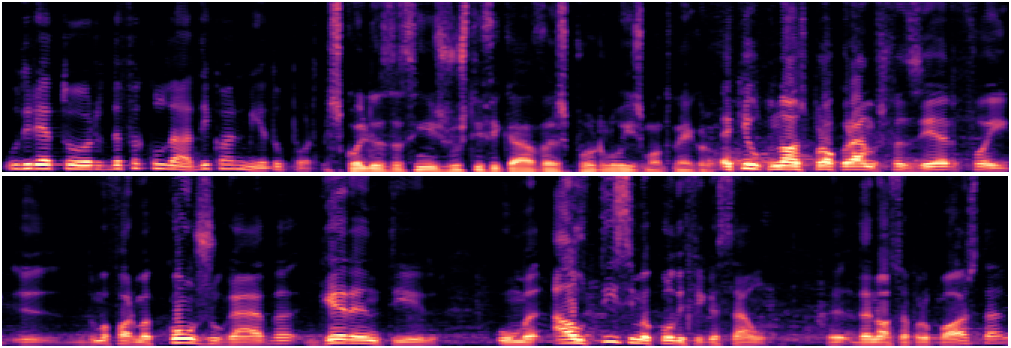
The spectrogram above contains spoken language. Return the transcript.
o diretor da Faculdade de Economia do Porto. Escolhas assim justificadas por Luís Montenegro. Aquilo que nós procurámos fazer foi, eh, de uma forma conjugada, garantir uma altíssima qualificação eh, da nossa proposta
